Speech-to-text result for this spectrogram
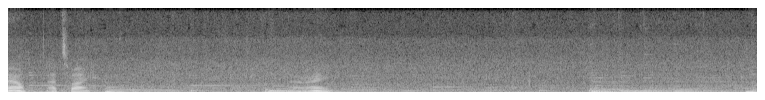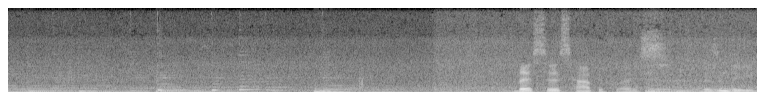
Oh, that's why. All right. This is happy place. It is indeed.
